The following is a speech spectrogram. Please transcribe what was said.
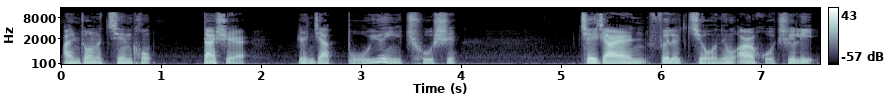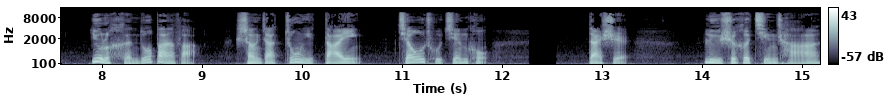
安装了监控，但是人家不愿意出示。这家人费了九牛二虎之力，用了很多办法，商家终于答应交出监控。但是，律师和警察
